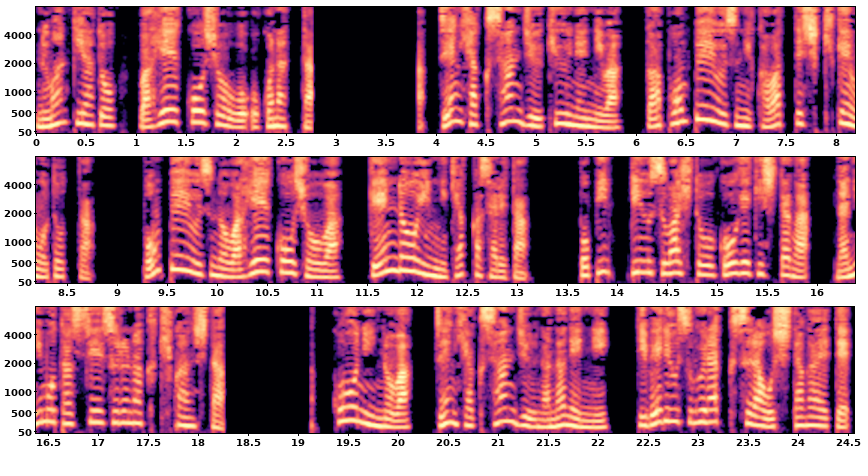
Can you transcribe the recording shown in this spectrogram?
ヌマンティアと和平交渉を行った。前139年にはがポンペイウスに代わって指揮権を取った。ポンペイウスの和平交渉は元老院に却下された。ポピッリウスは人を攻撃したが、何も達成するなく帰還した。公認のは、前137年に、ティベリウス・グラックスらを従えて、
